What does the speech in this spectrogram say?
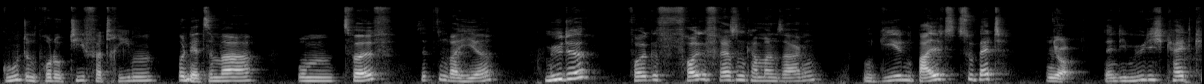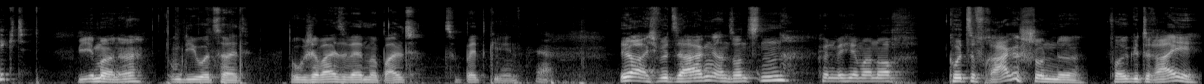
gut und produktiv vertrieben. Und jetzt sind wir um zwölf, sitzen wir hier, müde, vollge vollgefressen kann man sagen, und gehen bald zu Bett, ja. denn die Müdigkeit kickt. Wie immer, ne? Um die Uhrzeit. Logischerweise werden wir bald zu Bett gehen. Ja. Ja, ich würde sagen, ansonsten können wir hier mal noch kurze Fragestunde, Folge 3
